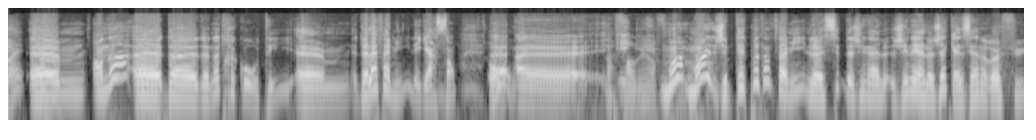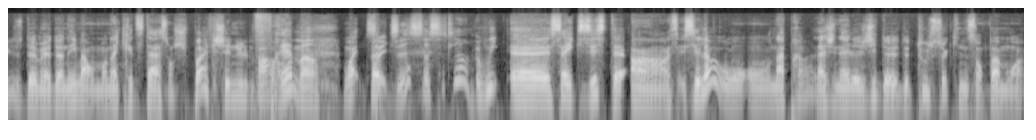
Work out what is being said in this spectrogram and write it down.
Ouais. Euh, on a euh, de, de notre côté euh, de la famille, les garçons. Oh. Euh, famille, en moi, moi j'ai peut-être pas tant de famille. Le site de généalo- généalogie acadienne refuse de me donner ma- mon accréditation. Je suis pas affiché nulle part. Vraiment? Ouais, Ça existe, ce site-là? oui, euh, ça existe. En... c'est- là où on, apprend la généalogie de, de tous ceux qui ne sont pas moi.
